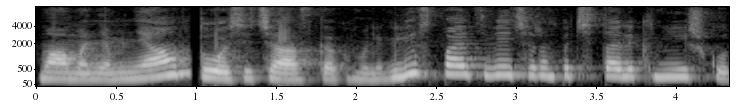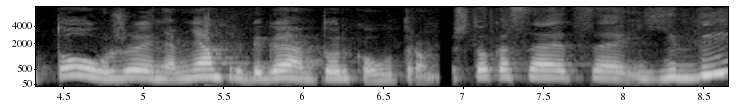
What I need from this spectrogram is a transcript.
мама ням-ням, то сейчас, как мы легли спать вечером, почитали книжку, то уже ням-ням прибегаем только утром. Что касается еды,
